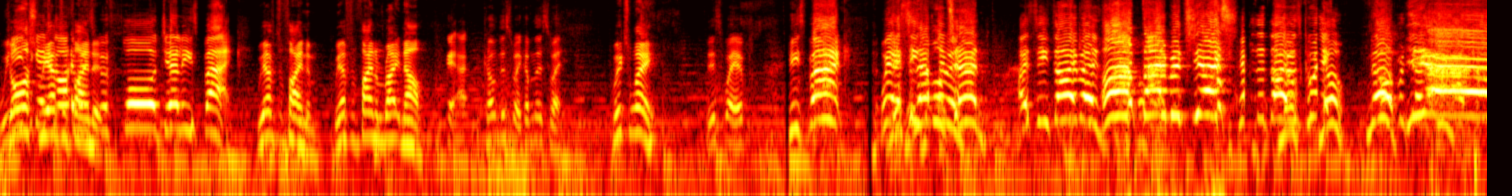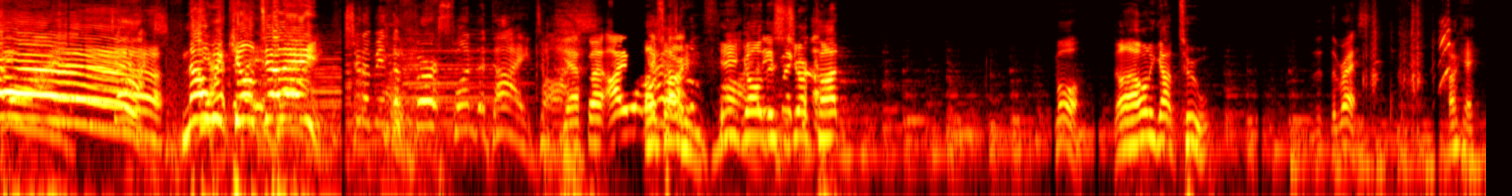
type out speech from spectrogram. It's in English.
We Josh, need to we have to find it. before Jelly's back. We have to find him. We have to find him right now. Okay, uh, come this way. Come this way. Which way? This way. He's back. Wait, I see level diamonds. 10. I see diamonds. Ah, diamonds, yes! Get the diamonds quick. no, no, Yeah. Yeah! Now we kill. Jelly! Should have been the first one to die, Josh. Yeah, but I. Oh, I sorry. Here you go. This is your cut. cut. More. Uh, I only got two. The, the rest. Okay.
